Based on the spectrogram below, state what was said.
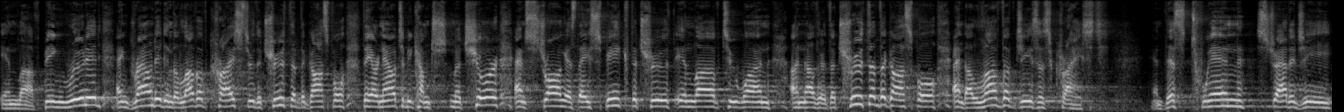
in love. Being rooted and grounded in the love of Christ through the truth of the gospel, they are now to become tr- mature and strong as they speak the truth in love to one another. The truth of the gospel and the love of Jesus Christ. And this twin strategy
